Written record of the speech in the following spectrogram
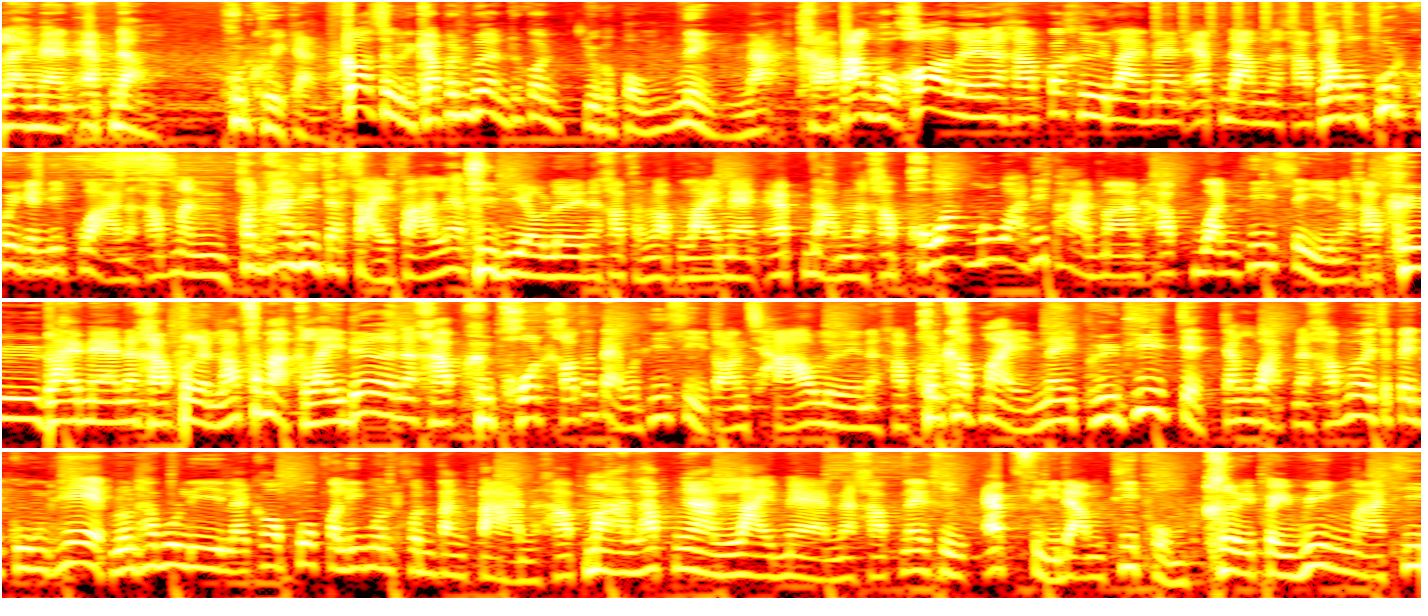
ไลแมนแอปดำ พูดคุยกัน ก็สวัสดีครับเพื่อนๆ ทุกคนอยู่กับผมหนึ่งนะครับตามหัวข้อเลยนะครับ ก็คือไลแมนแอปดำนะครับ เรามาพูดคุยกันดีกว่านะครับ มันค่อนข้างที่จะสายฟ้าแลบทีเดียวเลยนะครับสำหรับไลแมนแอปดำนะครับ เพราะว่าเมื่อวานที่ผ่านมานครับวันที่ 4 นะครับ คือไลแมนนะครับ เปิดรับสมัครไรเดอร์นะครับ คือโพสต์เขาตั้งแต่วันที่ 4 ตอนเช้าเลยนะครับคนขับใหม่ในพื้นที่ 7 จังหวัดนะครับไม่ว่าจะเป็นกรุงเทพนนทบุรีและก็พวกปริมณฑลต่างๆนะครับมารับงานไลแมนนะครับนั่นคือแอปสีดำที่ผมเคยไปวิ่งมาที่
